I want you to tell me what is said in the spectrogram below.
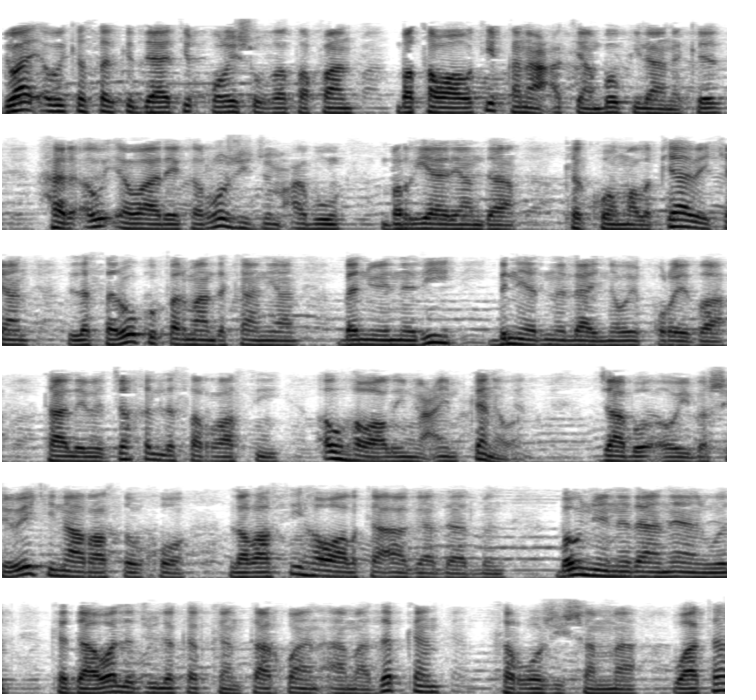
دوای ئەوەی کە سەرکردایەتی قوڕەیش و غەتەفان بە تەواوەتی قەناعەتیان بەو پیلانە کرد، هەر ئەو ئێوارەیە کە ڕۆژی جومعە بوو بڕیاریان دا کە کۆمەڵە پیاوێکیان لە سەرۆک و فەرماندەکانیان بە نوێنەری بنێرنە لای نەوەی قوڕەیزە تا لەوێ جەخت لەسەر ڕاستی ئەو هەواڵەی نوعەیم بکەنەوە جا بۆ ئەوەی بە شێوەیەکی ناڕاستەوخۆ لە ڕاستی هەواڵەکە ئاگادار بن بەو نوێنەرانەیان وت کە داوا لە جولەکە بکەن تا خۆیان ئامادە بکەن کە ڕۆژی شەممە واتە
